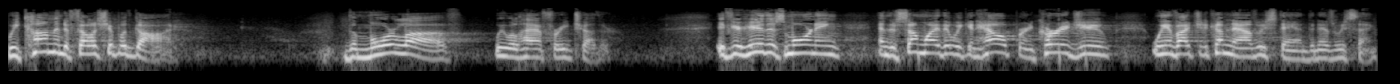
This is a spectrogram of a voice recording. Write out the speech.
we come into fellowship with God, the more love we will have for each other. If you're here this morning and there's some way that we can help or encourage you, we invite you to come now as we stand and as we sing.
